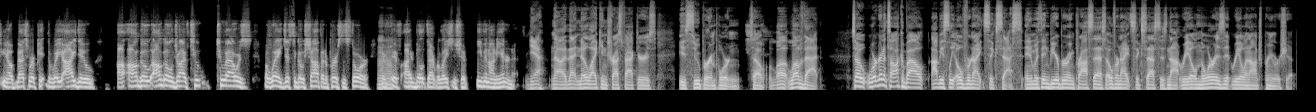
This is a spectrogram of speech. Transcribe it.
you know, that's where the way I do, I'll, I'll go, I'll go drive two, two hours away just to go shop at a person's store Mhm. if, if I built that relationship, even on the internet. Yeah, no, that no like and trust factor is is super important. So lo- love that. So we're going to talk about obviously overnight success, and within beer brewing process, overnight success is not real, nor is it real in entrepreneurship.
